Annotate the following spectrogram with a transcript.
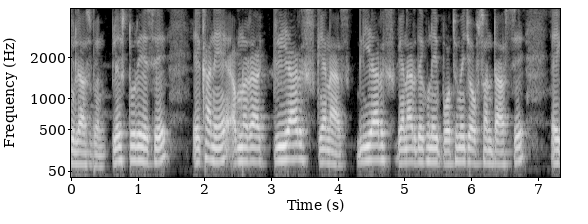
চলে আসবেন। প্লে স্টোরে এসে এখানে আপনারা ক্লিয়ার স্ক্যানার ক্লিয়ার স্ক্যানার দেখুন, এই প্রথমে যে অপশানটা আসছে, এই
